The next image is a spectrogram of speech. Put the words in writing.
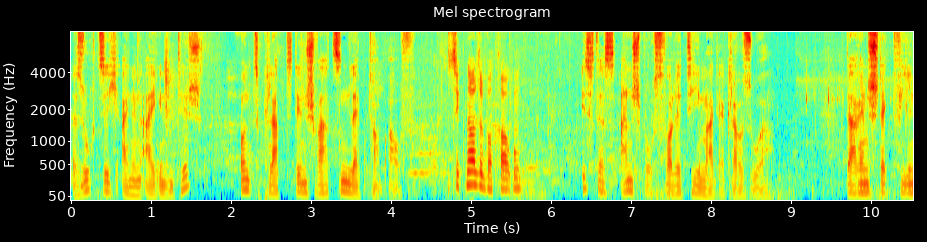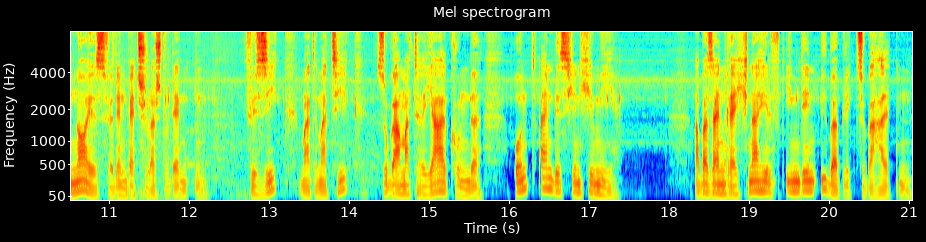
Er sucht sich einen eigenen Tisch und klappt den schwarzen Laptop auf. Signalübertragung ist das anspruchsvolle Thema der Klausur. Darin steckt viel Neues für den Bachelorstudenten. Physik, Mathematik, sogar Materialkunde und ein bisschen Chemie. Aber sein Rechner hilft ihm, den Überblick zu behalten,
